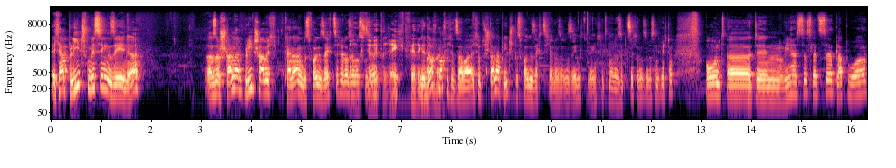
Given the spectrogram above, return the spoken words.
Ich habe Bleach ein bisschen gesehen, ja. Also Standard Bleach habe ich, keine Ahnung, bis Folge 60 oder sowas Hast du ja gesehen. nicht rechtfertigen. Ja, doch, mache ich jetzt aber. Ich habe Standard Bleach bis Folge 60 oder so gesehen. Das denke ich jetzt mal, oder 70 oder sowas in die Richtung. Und äh, den, wie heißt das letzte? Blood War?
